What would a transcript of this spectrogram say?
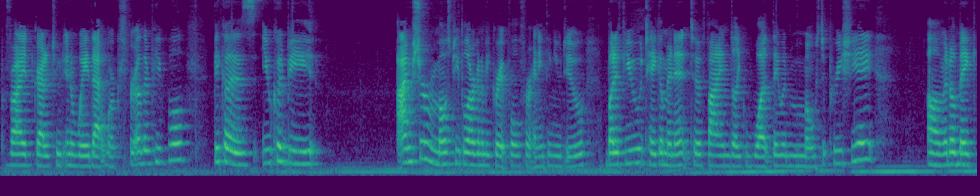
provide gratitude in a way that works for other people because you could be I'm sure most people are going to be grateful for anything you do, but if you take a minute to find like what they would most appreciate, um, it'll make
